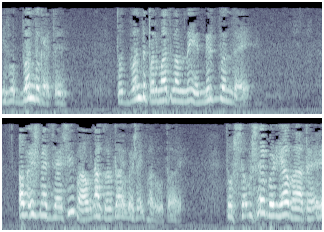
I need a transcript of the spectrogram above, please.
इसको द्वंद्व कहते हैं। तो द्वंद्व परमात्मा में नहीं है निर्द्वंद है। अब इसमें जैसी भावना करता है, वैसा ही फल होता है। तो सबसे बढ़िया बात है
